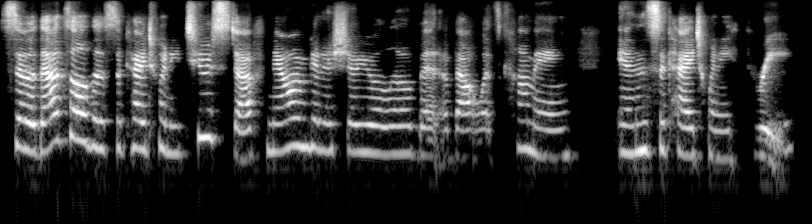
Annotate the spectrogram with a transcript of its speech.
so that's all the Sakai 22 stuff. Now I'm going to show you a little bit about what's coming in Sakai 23.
